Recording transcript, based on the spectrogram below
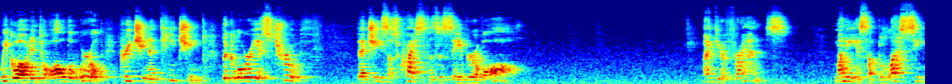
we go out into all the world preaching and teaching the glorious truth that Jesus Christ is the Savior of all. My dear friends, money is a blessing.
